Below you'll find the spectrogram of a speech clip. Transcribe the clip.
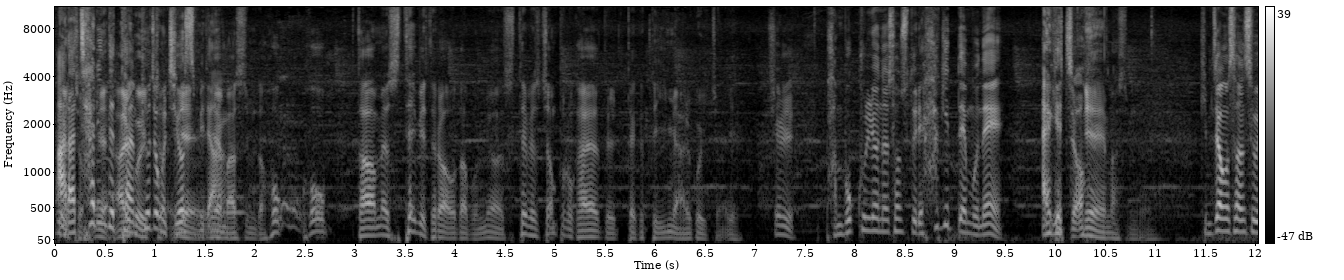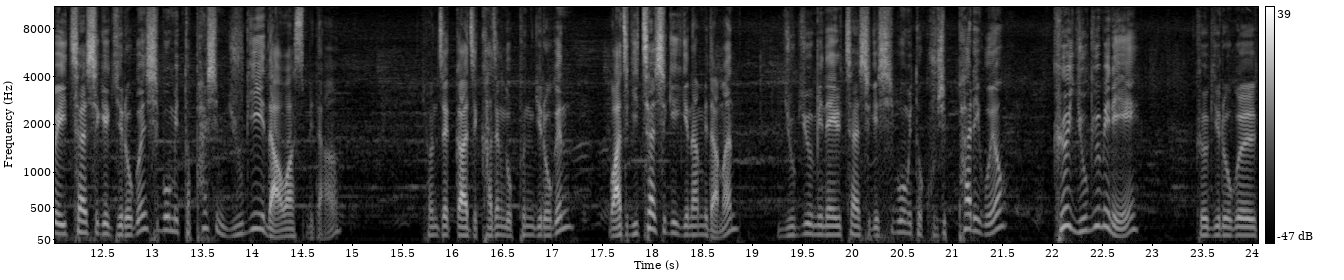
알아차린 있죠. 듯한 알고 표정을 있죠. 예, 지었습니다. 예, 맞습니다. 홉, 홉 다음에 스텝이 들어오다 보면 스텝에서 점프로 가야 될 때 그때 이미 알고 있죠. 예, 사실 반복 훈련을 선수들이 하기 때문에 알겠죠. 예 맞습니다. 김장호 선수의 2차 시기 기록은 15m 86이 나왔습니다. 현재까지 가장 높은 기록은 뭐 아직 2차 시기이긴 합니다만 유규민의 1차 시기 15m 98이고요. 그 유규민이 그 기록을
